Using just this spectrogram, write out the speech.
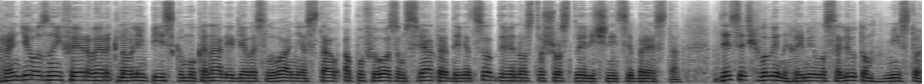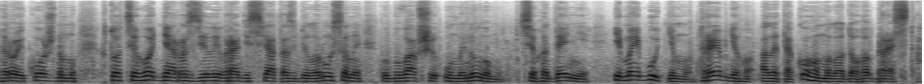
Грандіозний фейерверк на Олімпійському каналі для веслування став апофеозом свята 996-ї річниці Бреста. Десять хвилин гриміло салютом місто герой кожному, хто цього дня розділив радість свята з білорусами, побувавши у минулому, сьогоденні і майбутньому древнього, але такого молодого Бреста.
